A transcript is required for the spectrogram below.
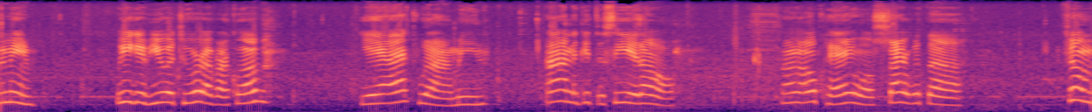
I mean, we give you a tour of our club? Yeah, that's what I mean. I want to get to see it all. Um, okay, we'll start with the film.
